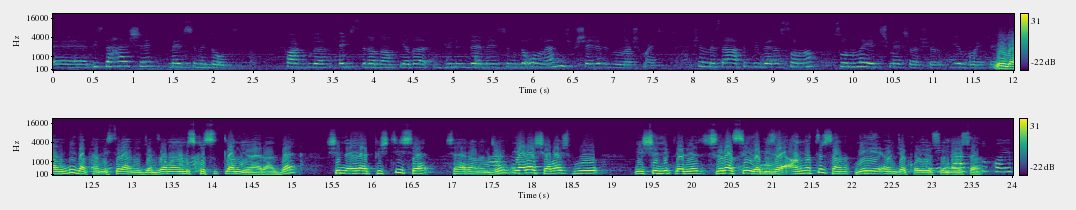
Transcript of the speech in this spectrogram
Ee, bizde her şey mevsiminde olur. Farklı, ekstradan ya da gününde, mevsiminde olmayan hiçbir şeyle biz uğraşmayız. Şimdi mesela artık biberin sonu, sonuna yetişmeye çalışıyoruz yıl boyunca. Leyla Hanım bir dakikanı istirham edeceğim. Zamanımız Tamam. kısıtlanıyor herhalde. Şimdi eğer piştiyse Seher Hanımcığım Artık- yavaş yavaş bu yeşillikleri sırasıyla bize anlatırsan neyi önce koyuyorsun biraz neyse su koyup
